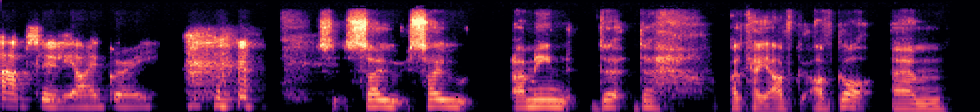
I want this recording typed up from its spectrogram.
Absolutely, I agree. So so I mean the the okay I've I've got um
